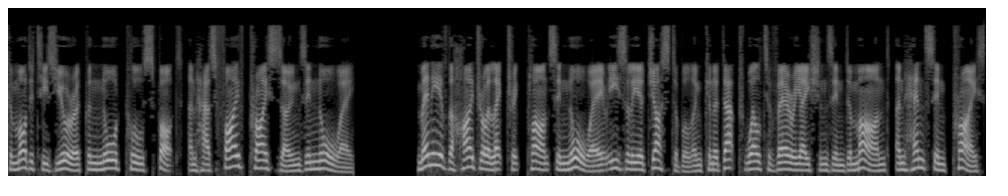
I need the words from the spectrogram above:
Commodities Europe and Nord Pool Spot, and has five price zones in Norway. Many of the hydroelectric plants in Norway are easily adjustable and can adapt well to variations in demand, and hence in price,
